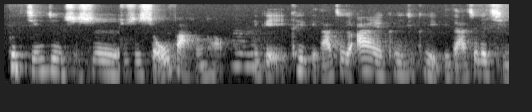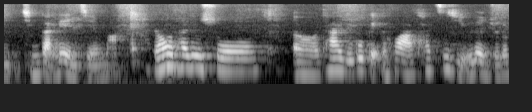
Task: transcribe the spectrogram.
不仅仅只是就是手法很好，你给可以给他这个爱，可以就可以给他这个情情感链接嘛？”然后他就说。呃，他如果给的话，他自己有点觉得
